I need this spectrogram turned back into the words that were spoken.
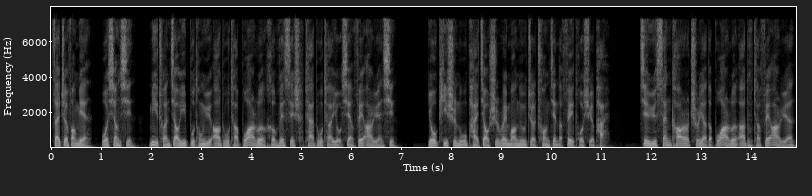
在这方面，我相信秘传教义不同于 Advaita 不二论和 Visishtadvaita 有限非二元性。由毗湿奴派教师 Ramanuja 创建的吠陀学派，介于 Sankaracharya 的不二论 Advaita 非二元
